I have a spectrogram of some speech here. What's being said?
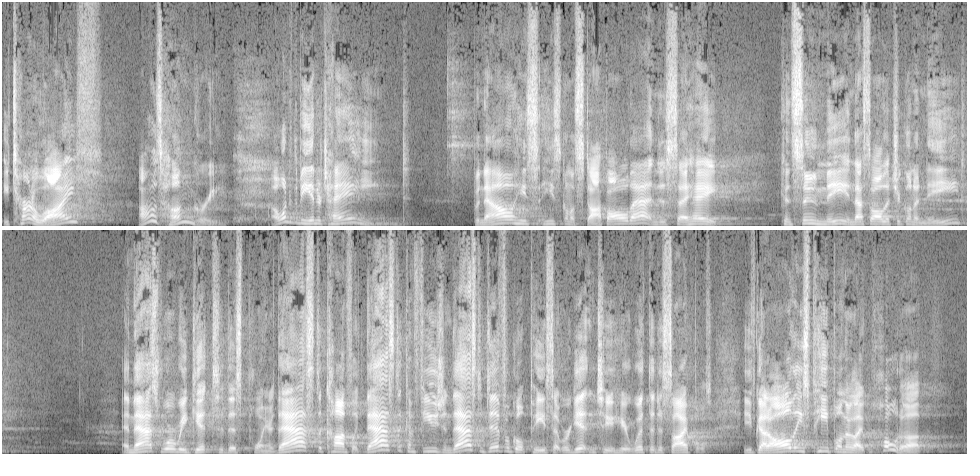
Eternal life? I was hungry. I wanted to be entertained. But now he's, he's going to stop all that and just say, hey, consume me, and that's all that you're going to need. And that's where we get to this point here. That's the conflict. That's the confusion. That's the difficult piece that we're getting to here with the disciples. You've got all these people, and they're like, hold up,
